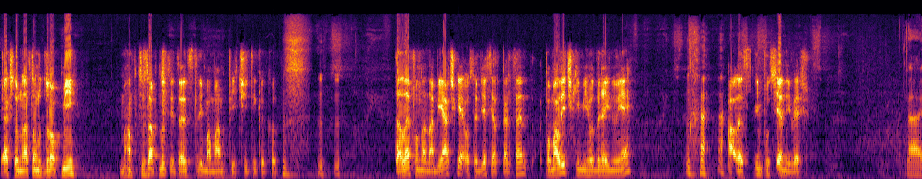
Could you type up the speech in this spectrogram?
Jak som na tom s dropmi, mám tu zapnutý ten stream a mám piči, ty kokot. Telefón na nabíjačke 80%, pomaličky mi ho drainuje, ale s ním pustený, vieš. Aj.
